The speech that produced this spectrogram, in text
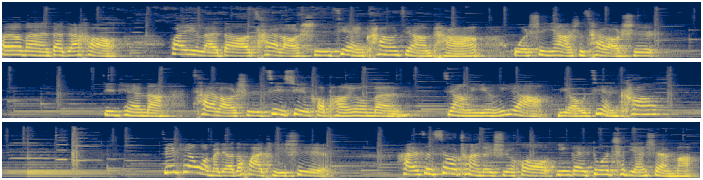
朋友们大家好，欢迎来到蔡老师健康讲堂，我是营养师蔡老师。今天呢，蔡老师继续和朋友们讲营养聊健康。今天我们聊的话题是，孩子哮喘的时候应该多吃点什么？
